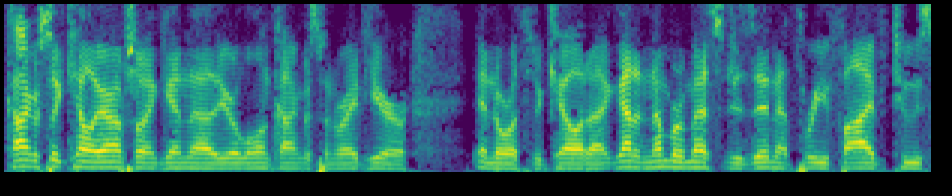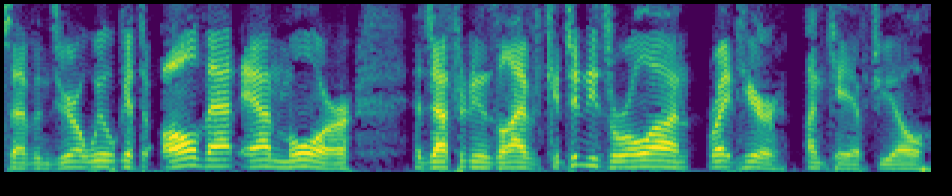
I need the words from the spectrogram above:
Congressman Kelly Armstrong, again, uh, your lone congressman right here in North Dakota. I got a number of messages in at 35270. We will get to all that and more as Afternoons Live continues to roll on right here on KFGO.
